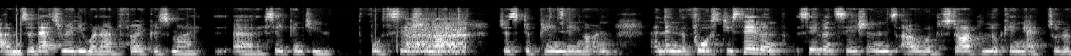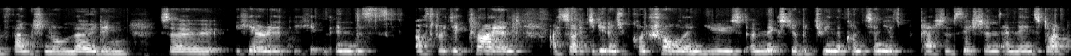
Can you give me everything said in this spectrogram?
Um, so that's really what I'd focus my uh, second to fourth session on, just depending on. And then the fourth to seventh, seventh sessions, I would start looking at sort of functional loading. So here in this arthritic client, I started to get into control and use a mixture between the continuous passive sessions and then start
